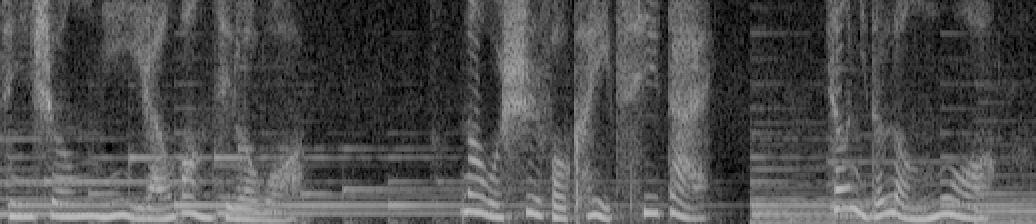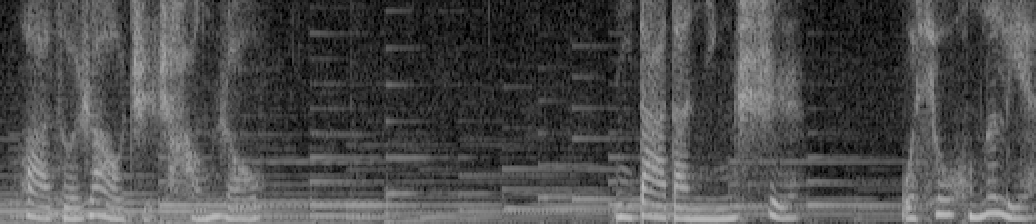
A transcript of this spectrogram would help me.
今生你已然忘记了我，那我是否可以期待，将你的冷漠化作绕指长柔？你大胆凝视。我羞红了脸，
